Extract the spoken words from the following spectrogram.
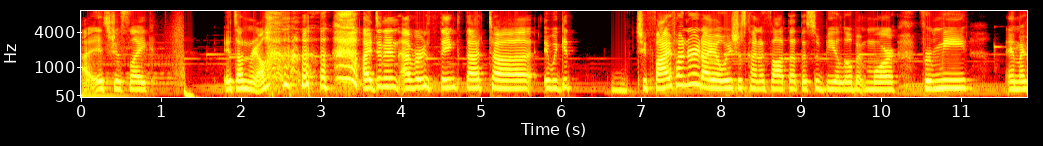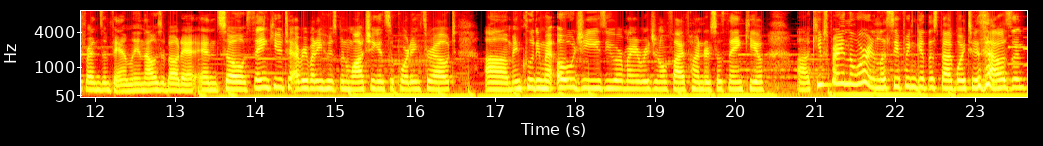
It's just like, it's unreal. I didn't ever think that uh, it would get to 500. I always just kind of thought that this would be a little bit more for me and my friends and family, and that was about it. And so, thank you to everybody who's been watching and supporting throughout, um, including my OGs. You are my original 500, so thank you. Uh, keep spreading the word, and let's see if we can get this bad boy to a thousand.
